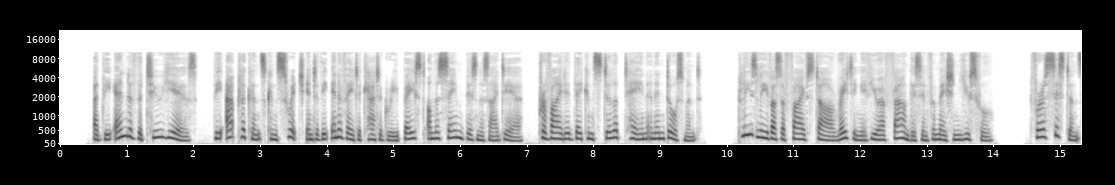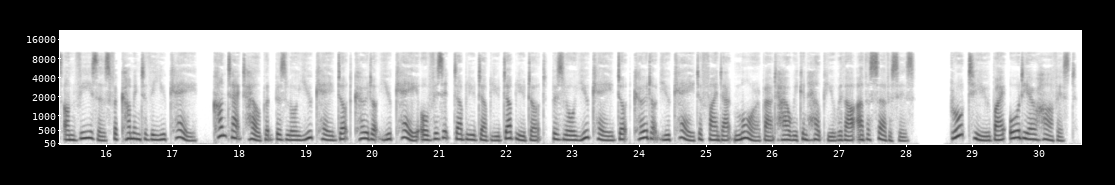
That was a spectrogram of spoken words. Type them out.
At the end of the two years, the applicants can switch into the innovator category based on the same business idea, provided they can still obtain an endorsement. Please leave us a five star rating if you have found this information useful. For assistance on visas for coming to the UK, Contact help at or visit www.bizlawuk.co.uk to find out more about how we can help you with our other services. Brought to you by Audio Harvest.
